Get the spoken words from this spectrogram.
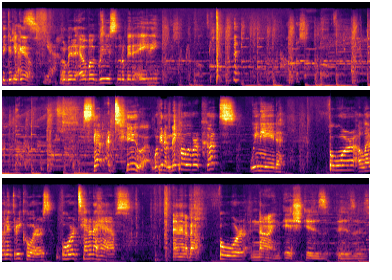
Be good Yes, to go. yeah. A little bit of elbow grease, a little bit of 80. Step two, we're gonna make all of our cuts. We need four 11 and 3 quarters, four 10 and a halves, and then about four 9-ish is, is, is,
